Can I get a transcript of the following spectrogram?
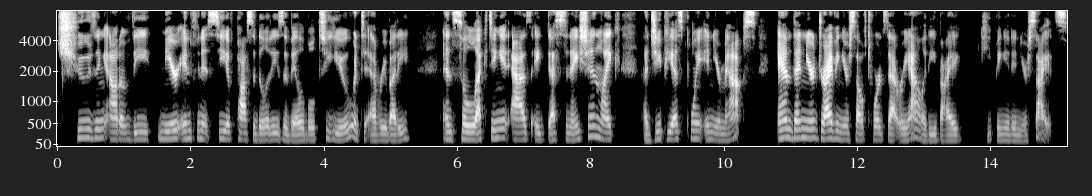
choosing out of the near infinite sea of possibilities available to you and to everybody and selecting it as a destination like a GPS point in your maps. And then you're driving yourself towards that reality by keeping it in your sights.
